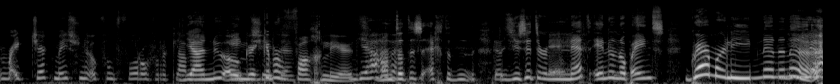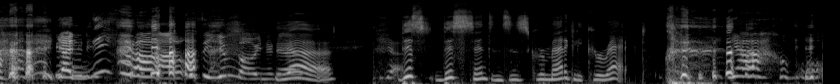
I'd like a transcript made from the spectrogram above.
maar ik check meestal nu ook van tevoren of er reclame Ja, nu ook. Ik heb ervan geleerd. Ja, Want dat- is echt... Een, dat je zit er echt net in en opeens... Grammarly, nee, nee, nee. Ja, ja die. Of de Jumbo inderdaad. Ja. Ja. This, this sentence is grammatically correct. Ja. Oh,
